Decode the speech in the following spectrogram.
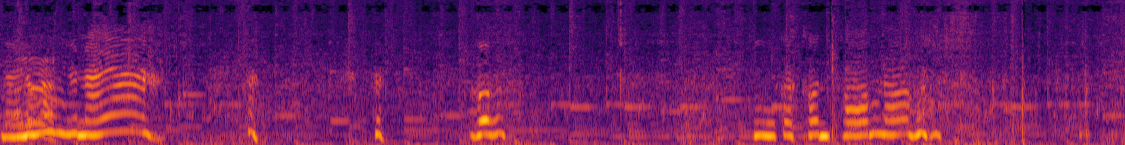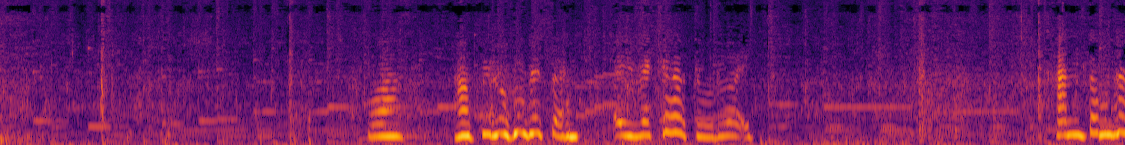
ไหนน้องลุงอยู่ไหนอะอยู่กับคนท้องเนาะว้าเอาพี่ลุงแม่แสนไอ้แม่แก้วตูด้วย คันตรงไหน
